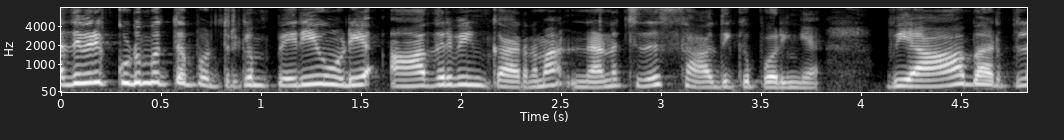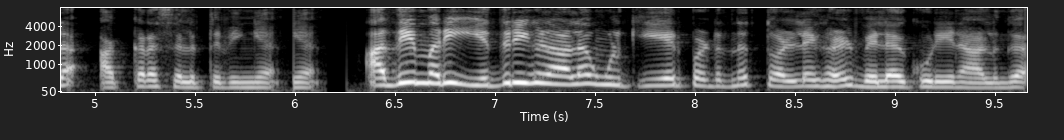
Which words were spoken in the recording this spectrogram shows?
அதேமாரி குடும்பத்தை பொறுத்திருக்கும் பெரியவங்களுடைய ஆதரவின் காரணமாக நினச்சதை சாதிக்க போகிறீங்க வியாபாரத்தில் அக்கறை செலுத்துவீங்க. அதே மாதிரி எதிரிகளால் உங்களுக்கு ஏற்பட்டிருந்த தொல்லைகள் விலகக்கூடிய நாளுங்க.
